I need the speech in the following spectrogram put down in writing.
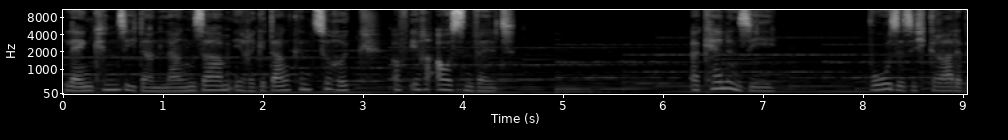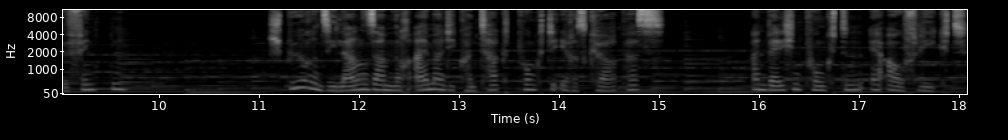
Lenken Sie dann langsam Ihre Gedanken zurück auf Ihre Außenwelt Erkennen Sie, wo Sie sich gerade befinden. Spüren Sie langsam noch einmal die Kontaktpunkte Ihres Körpers, an welchen Punkten er aufliegt.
